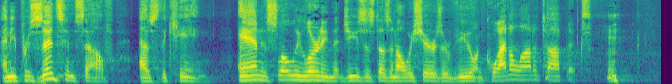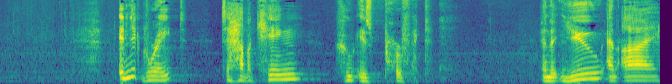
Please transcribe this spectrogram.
And he presents himself as the king. Anne is slowly learning that Jesus doesn't always share her view on quite a lot of topics. Isn't it great to have a king who is perfect and that you and I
